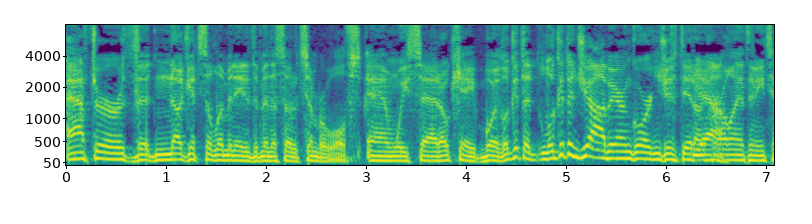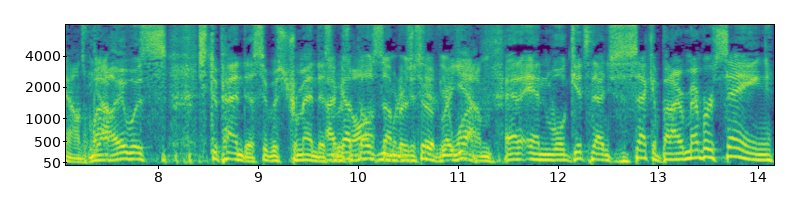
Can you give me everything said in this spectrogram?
after the Nuggets eliminated the Minnesota Timberwolves. And we said, okay, boy, look at the, look at the job Aaron Gordon just did on Yeah. Karl-Anthony Towns. Wow, Yeah. it was stupendous. It was tremendous. I've it was got those awesome he numbers, too, did. if you Right, want yeah. And, and we'll get to that in just a second. But I remember saying,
